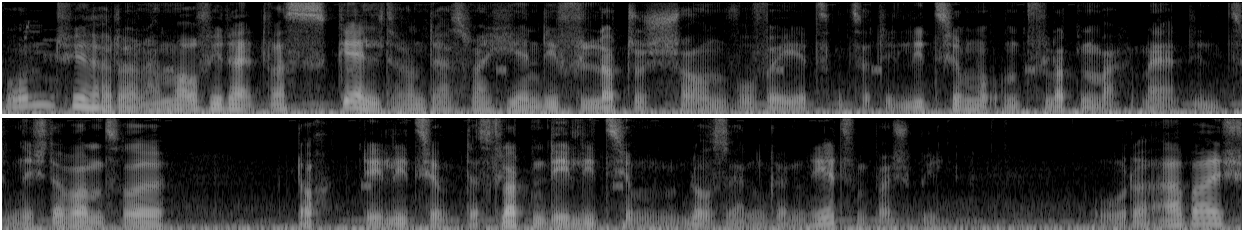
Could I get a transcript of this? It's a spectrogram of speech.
Und ja, dann haben wir auch wieder etwas Geld. Und erstmal hier in die Flotte schauen, wo wir jetzt unser Dilithium und Flotten machen. Naja, Dilithium nicht, aber unsere doch, Delizium. Das Flotten-Delizium loswerden können. Hier zum Beispiel. Oder aber, ich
